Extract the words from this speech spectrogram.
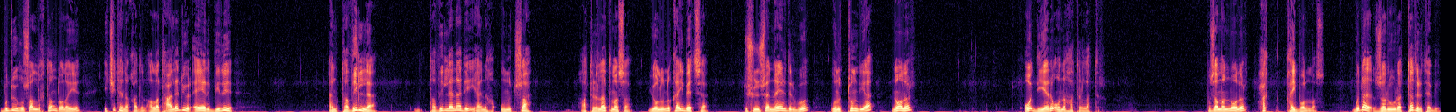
bu duygusallıktan dolayı iki tane kadın Allah Teala diyor eğer biri en tadille tadille nedir? Yani unutsa hatırlatmasa, yolunu kaybetse, düşünse nedir bu? Unuttum diye ne olur? O diğeri onu hatırlatır. Bu zaman ne olur? Hak kaybolmaz. Bu da zarurettadır tabi.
